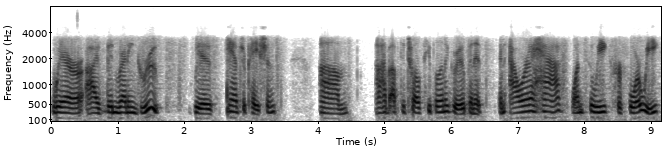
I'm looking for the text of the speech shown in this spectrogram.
where I've been running groups with cancer patients. Um, I have up to 12 people in a group, and it's an hour and a half once a week for four weeks.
